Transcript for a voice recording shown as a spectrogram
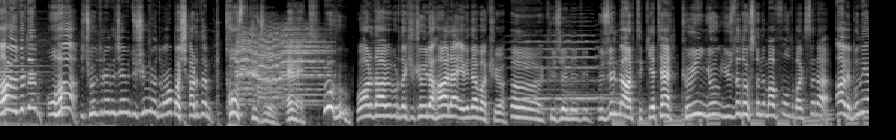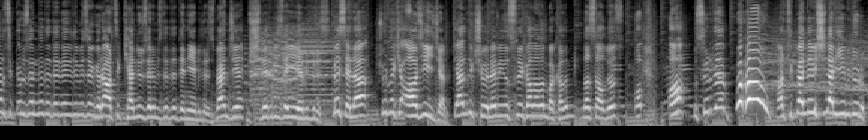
Aa öldürdüm. Oha. Hiç öldürebileceğimi düşünmüyordum ama başardım. Tost gücü. Evet. Uhu. Bu arada abi buradaki köylü hala evine bakıyor. Ah güzel evim. Üzülme artık yeter. Köyün yo- %90'ı mahvoldu baksana. Abi bunu yaratıklar üzerinde de denediğimize göre artık kendi üzerimizde de deneyebiliriz. Bence bir şeyleri biz de yiyebiliriz. Mesela şuradaki ağacı yiyeceğim. Geldik şöyle bir ısırık alalım bakalım. Nasıl alıyoruz? Hop. Aa ısırdım. Woohoo! Artık ben de bir şeyler yiyebiliyorum.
